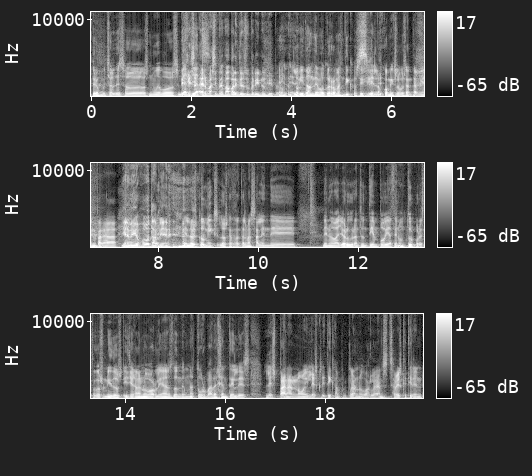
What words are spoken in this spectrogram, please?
pero muchos de esos nuevos Es que gadgets esa arma siempre me ha súper inútil, pero. El, el bidón de moco romántico, sí, sí, en los cómics lo usan también para... Y en el videojuego también. En los cómics, los cazafantasmas salen de, de Nueva York durante un tiempo y hacen un tour por Estados Unidos y llegan a Nueva Orleans donde una turba de gente les, les paran ¿no? y les critican. Porque claro, Nueva Orleans, sabéis que tienen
